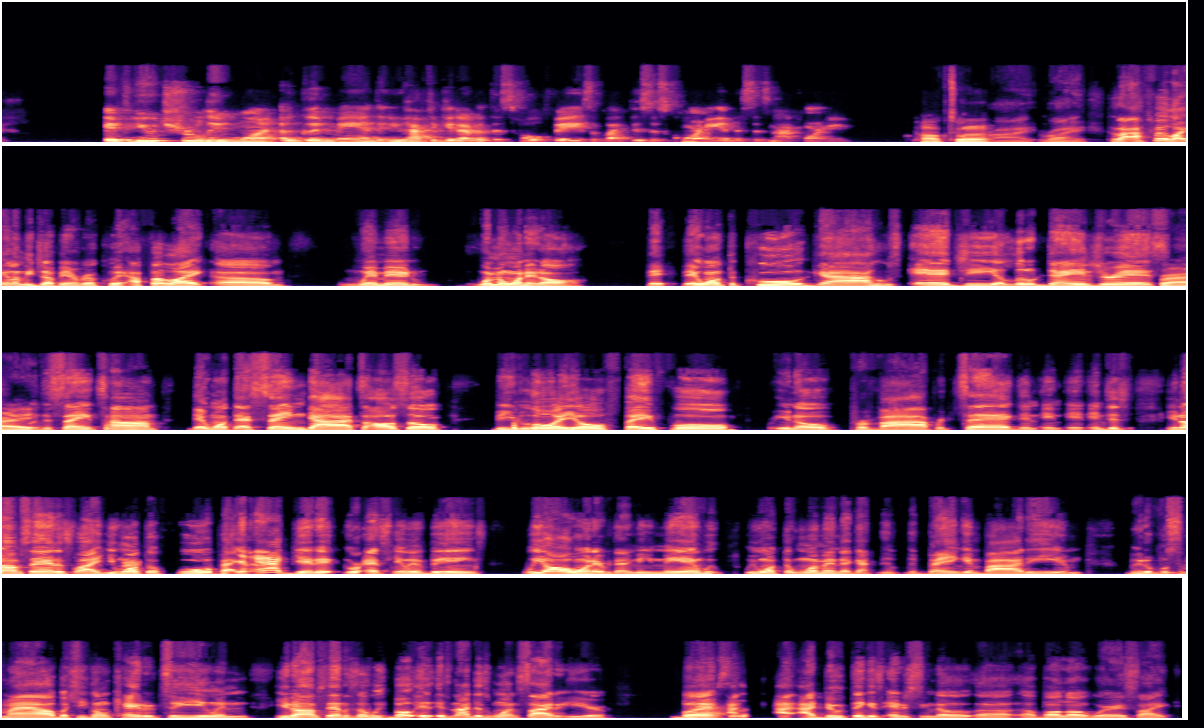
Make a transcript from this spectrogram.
if you truly want a good man, then you have to get out of this whole phase of like this is corny and this is not corny. Talk to him. Right, right. Because I feel like, let me jump in real quick. I feel like um women women want it all. They they want the cool guy who's edgy, a little dangerous, Right. but at the same time, they want that same guy to also be loyal, faithful, you know, provide, protect, and and, and, just you know what I'm saying? It's like you want the full pack. And I get it. We're as human beings, we all want everything. I mean, men, we, we want the woman that got the, the banging body and beautiful smile, but she's gonna cater to you, and you know what I'm saying. So we both. it- It's not just one sided here, but I, I, I do think it's interesting though, uh, uh, Bolo, where it's like,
